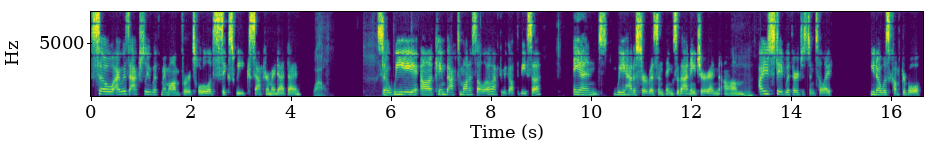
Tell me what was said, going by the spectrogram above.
So I was actually with my mom for a total of six weeks after my dad died. Wow. So we uh, came back to Monticello after we got the visa, and we had a service and things of that nature. And um, mm-hmm. I stayed with her just until I, you know, was comfortable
